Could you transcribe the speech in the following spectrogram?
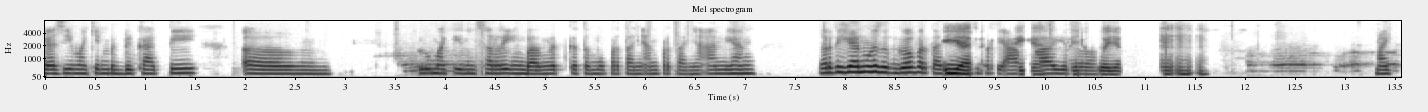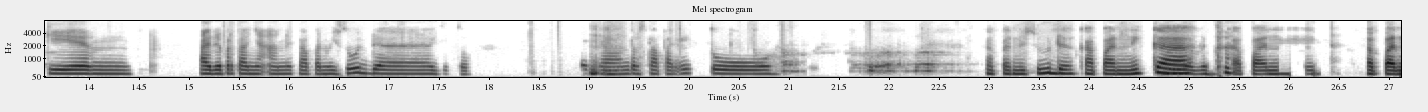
gak sih makin mendekati em, lu makin sering banget ketemu pertanyaan-pertanyaan yang ngerti kan maksud gue pertanyaan Iya, seperti iya apa gitu banyak banyak Mm, mm, mm. Makin ada pertanyaan kapan wisuda gitu. Ya kan? Terus kapan itu? kapan wisuda kapan Iya nikah bener. kapan kapan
